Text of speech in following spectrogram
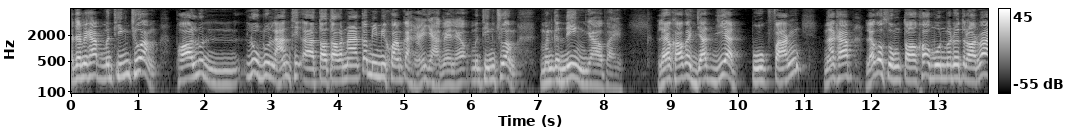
เข้าใจไหมครับ มันทิ้งช่วง พอรุ่นลูกรุ่นหลานต่อต่อกันมา ก็มีมีความกระหายอยากอะไรแล้ว มันทิ้งช่วง มันก็นิ่งยาวไป แล้วเขาก็ยัดเยียดปลูกฝังนะครับ แล้วก็ส่งต่อข้อมูลมาโดยตลอดว่า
